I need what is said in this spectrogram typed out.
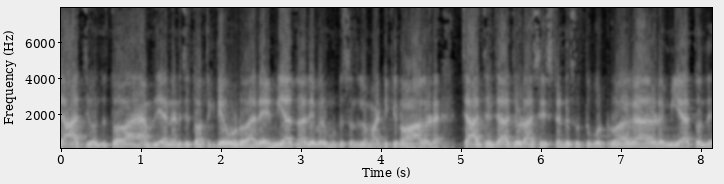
ஜார்ஜ் வந்து ஆம்பிரியா நினைச்சு துரத்துக்கிட்டே ஓடுவாரு. மியாத்தும் அதே மாதிரி முட்டு சந்தில் மாட்டிக்கிறோம். அதோட ஜார்ஜும் ஜார்ஜோட அசிஸ்டன்ட் சுத்து போட்டுருவாங்க. அதோட மியாத் வந்து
